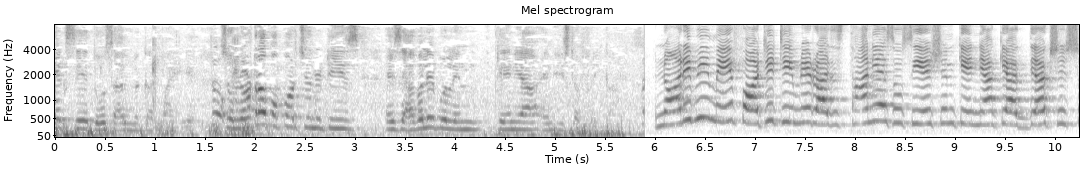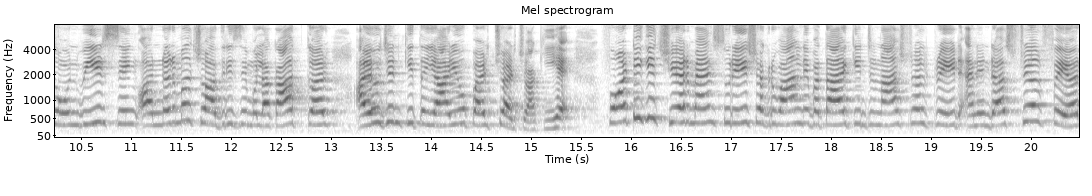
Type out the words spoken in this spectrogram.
एक से दो साल में कर पाएँगे। So lot of opportunities is available in Kenya in East Africa Nairobi में 40 टीम ने राजस्थानी एसोसिएशन केन्या के अध्यक्ष सोनवीर सिंह और निर्मल चौधरी से मुलाकात कर आयोजन की तैयारियों पर चर्चा की है। फोर्टी के चेयरमैन सुरेश अग्रवाल ने बताया कि international trade and industrial fair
